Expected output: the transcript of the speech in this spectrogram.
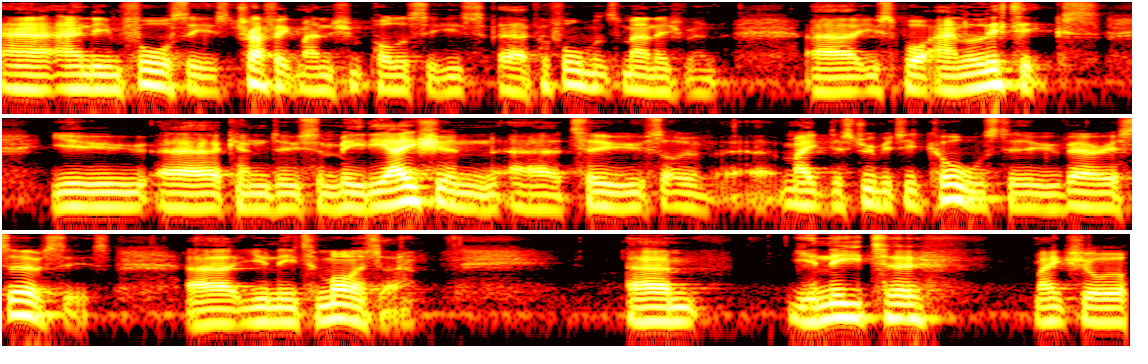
uh, and enforces traffic management policies, uh, performance management, uh, you support analytics, you uh, can do some mediation uh, to sort of uh, make distributed calls to various services. you need to monitor. Um, you need to make sure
